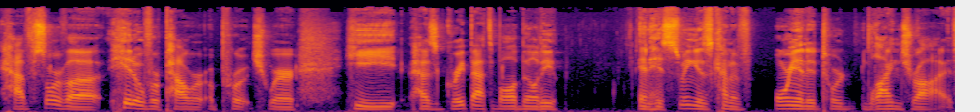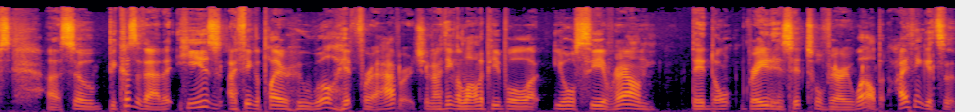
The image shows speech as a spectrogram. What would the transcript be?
have sort of a hit over power approach where he has great bat to ball ability and his swing is kind of oriented toward line drives. Uh, so because of that, he is, I think, a player who will hit for average. And I think a lot of people uh, you'll see around they don't grade his hit tool very well, but I think it's a,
